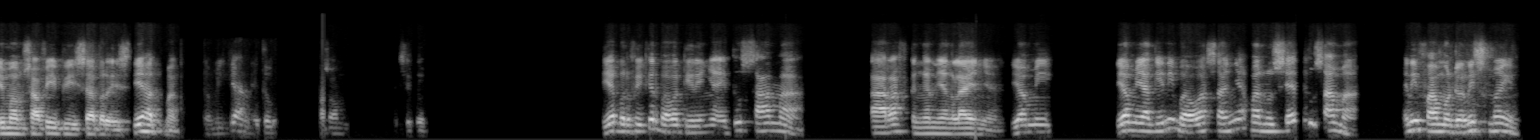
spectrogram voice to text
Imam Syafi'i bisa beristihad, maka demikian itu sombong di situ. Dia berpikir bahwa dirinya itu sama taraf dengan yang lainnya. Dia dia meyakini bahwasanya manusia itu sama. Ini famodernisme ini.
